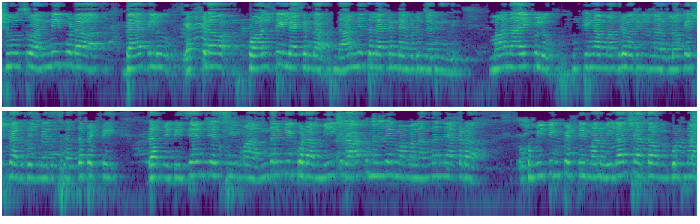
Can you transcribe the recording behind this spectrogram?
షూస్ అన్నీ కూడా బ్యాగులు ఎక్కడ క్వాలిటీ లేకుండా నాణ్యత లేకుండా ఇవ్వడం జరిగింది. మా నాయకులు ముఖ్యంగా మంత్రివర్యులు ఉన్నారు లోకేష్ గారు దీని మీద శ్రద్ధ పెట్టి దాన్ని డిజైన్ చేసి మా అందరికీ కూడా మీకు రాకముందే మమ్మల్ని అందరినీ అక్కడ ఒక మీటింగ్ పెట్టి మనం ఇలా చేద్దాం అనుకుంటున్నాం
